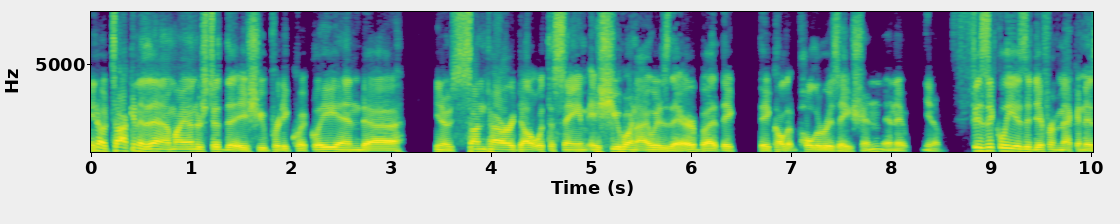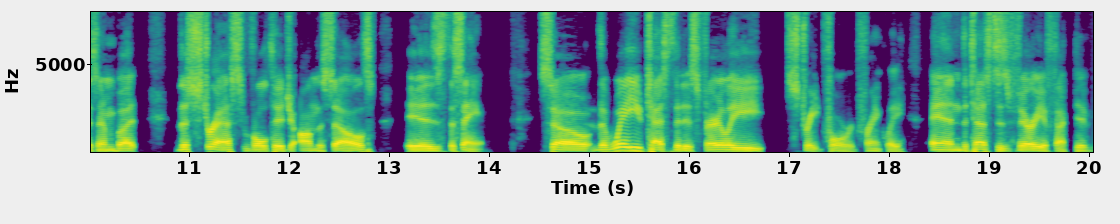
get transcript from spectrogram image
you know, talking to them, I understood the issue pretty quickly and uh, you know, SunPower dealt with the same issue when I was there, but they they called it polarization, and it you know physically is a different mechanism, but the stress voltage on the cells is the same. So the way you test it is fairly straightforward, frankly, and the test is very effective.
